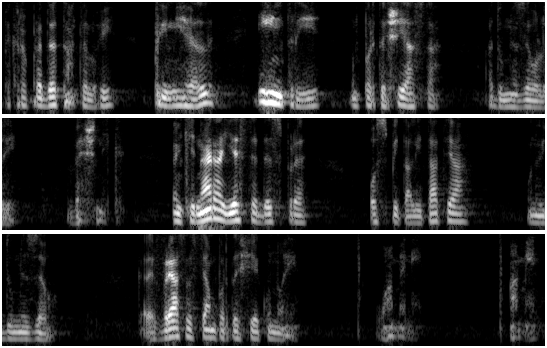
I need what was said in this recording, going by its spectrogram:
pe care o predă Tatălui, prin el intri în părtășia asta a Dumnezeului veșnic. Închinarea este despre ospitalitatea unui Dumnezeu care vrea să stea în părtășie cu noi, oamenii. Amin.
